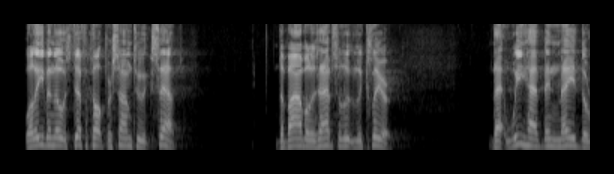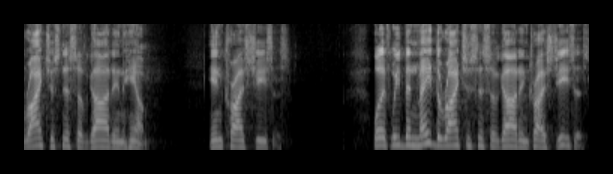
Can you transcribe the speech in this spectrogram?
Well, even though it's difficult for some to accept, the Bible is absolutely clear that we have been made the righteousness of God in Him, in Christ Jesus. Well, if we've been made the righteousness of God in Christ Jesus,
